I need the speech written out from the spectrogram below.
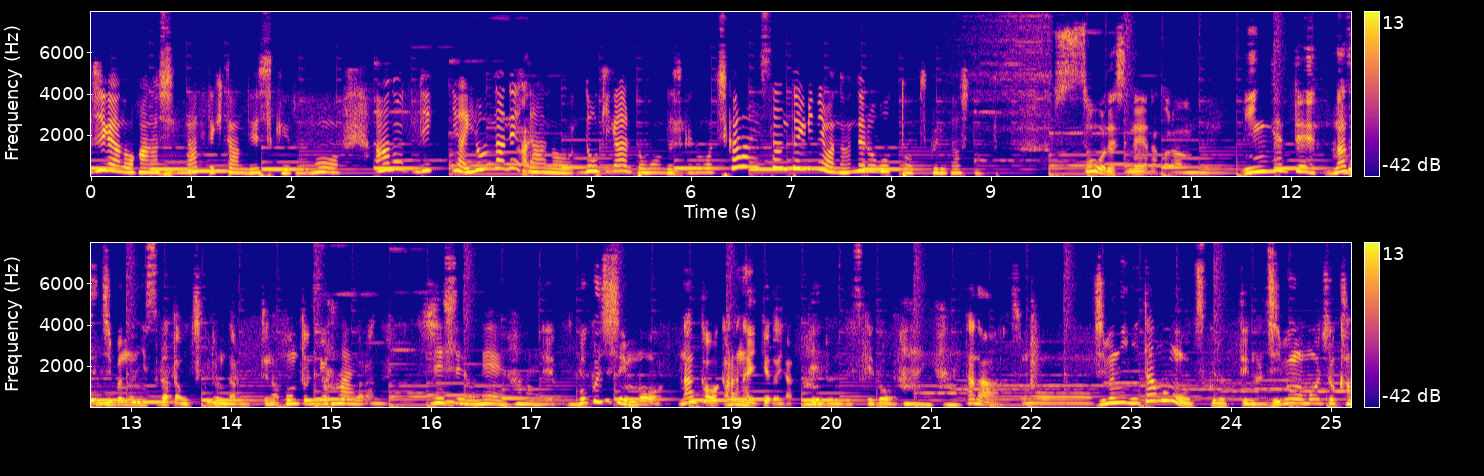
自我の話になってきたんですけども、あの、いや、いろんなね、はい、あの、動機があると思うんですけども、力石さん的にはなんでロボットを作り出したんですか？そうですね。だから、人間ってなぜ自分の似姿を作るんだろうっていうのは本当によくわからない。はいですよね。はい。僕自身もなんかわからないけどやっているんですけど、はいはい、ただ、その、自分に似たものを作るっていうのは自分をもう一度考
